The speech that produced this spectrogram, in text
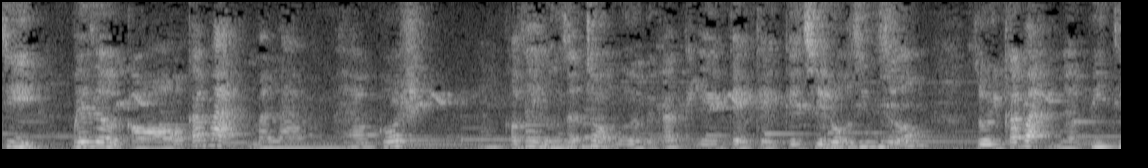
Thì bây giờ có các bạn mà làm health coach có thể hướng dẫn cho mọi người về các cái cái cái, cái chế độ dinh dưỡng rồi các bạn à, PT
